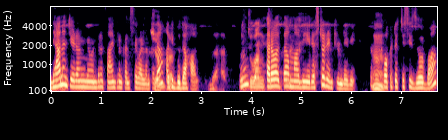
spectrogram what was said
ధ్యానం చేయడానికి మేమందరం సాయంత్రం కలిసే వాళ్ళం కదా. అది బుధ హాల్. బుద్ధ హాల్. జువాంగ్ తర్వాత మాది రెస్టారెంట్లు ఉండేవి. ఒకటి వచ్చేసి జోర్బా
